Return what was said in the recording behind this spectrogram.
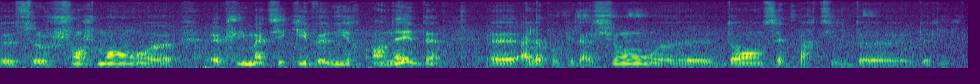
de ce changement climatique et venir en aide à la population dans cette partie de l'île.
